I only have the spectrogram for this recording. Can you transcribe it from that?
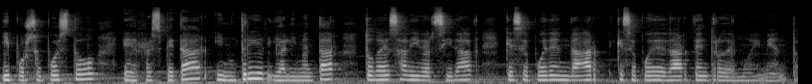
y por supuesto eh, respetar y nutrir y alimentar toda esa diversidad que se, pueden dar, que se puede dar dentro del movimiento.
